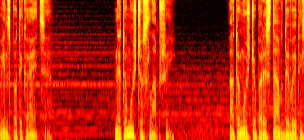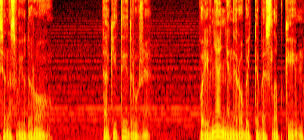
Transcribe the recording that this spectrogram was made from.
Він спотикається не тому, що слабший, а тому, що перестав дивитися на свою дорогу. Так і ти, друже. Порівняння не робить тебе слабким,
